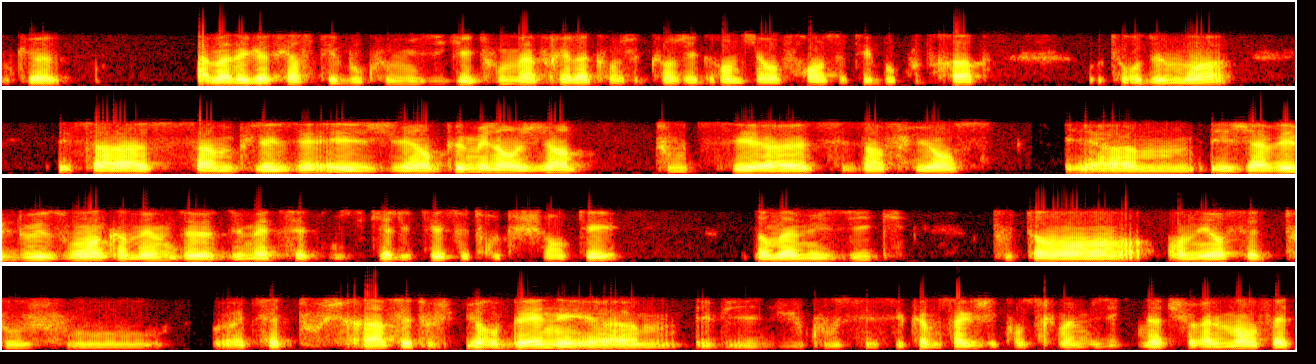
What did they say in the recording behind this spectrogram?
Donc euh, à Madagascar, c'était beaucoup musique et tout, mais après là, quand j'ai quand grandi en France, c'était beaucoup de rap autour de moi. Et ça, ça me plaisait et j'ai un peu mélangé toutes euh, ces influences. Et, euh, et j'avais besoin quand même de, de mettre cette musicalité, ce truc chanté dans ma musique tout en, en ayant cette touche ou cette touche rap, cette touche urbaine et, euh, et puis du coup c'est comme ça que j'ai construit ma musique naturellement en fait.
